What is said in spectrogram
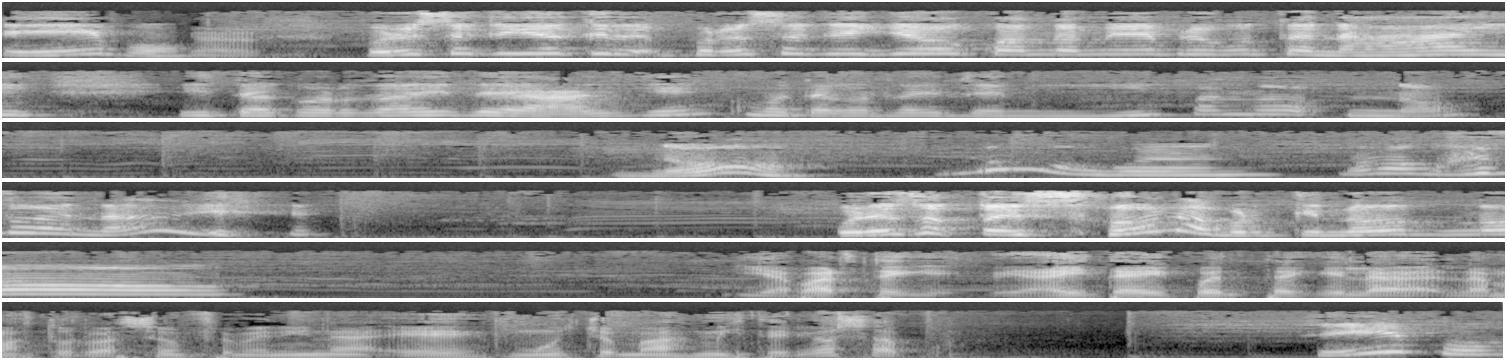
Sí, pues. claro. Por eso que yo por eso que yo cuando a mí me preguntan, ay, ¿y te acordáis de alguien? ¿Cómo te acordáis de mí? Cuando no. No, no, weón, no me acuerdo de nadie. Por eso estoy sola, porque no, no, Y aparte, que ahí te das cuenta que la, la masturbación femenina es mucho más misteriosa, po. sí, pues,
